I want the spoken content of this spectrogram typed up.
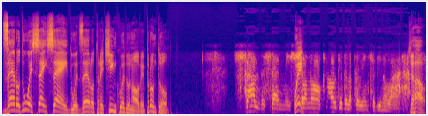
0266 203529, pronto? Salve Sammy, Uè. sono Claudio della provincia di Novara. Ciao.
